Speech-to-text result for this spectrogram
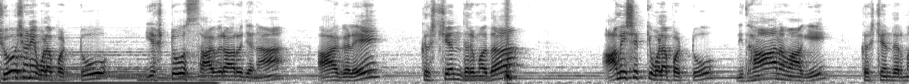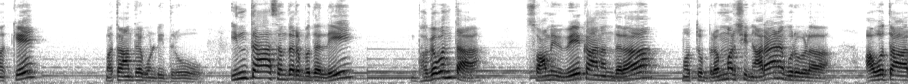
ಶೋಷಣೆ ಒಳಪಟ್ಟು ಎಷ್ಟೋ ಸಾವಿರಾರು ಜನ ಆಗಲೇ ಕ್ರಿಶ್ಚಿಯನ್ ಧರ್ಮದ ಆಮಿಷಕ್ಕೆ ಒಳಪಟ್ಟು ನಿಧಾನವಾಗಿ ಕ್ರಿಶ್ಚಿಯನ್ ಧರ್ಮಕ್ಕೆ ಮತಾಂತರಗೊಂಡಿದ್ದರು ಇಂತಹ ಸಂದರ್ಭದಲ್ಲಿ ಭಗವಂತ ಸ್ವಾಮಿ ವಿವೇಕಾನಂದರ ಮತ್ತು ಬ್ರಹ್ಮರ್ಷಿ ನಾರಾಯಣ ಗುರುಗಳ ಅವತಾರ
